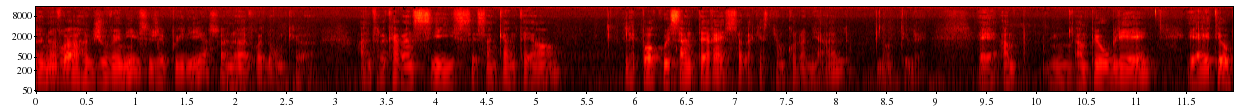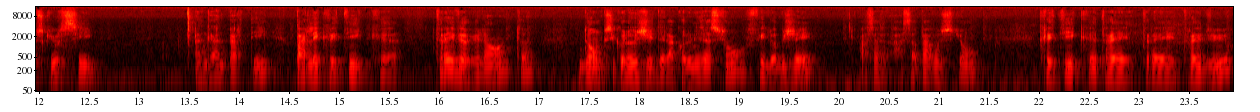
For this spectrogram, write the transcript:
œuvre juvénile, si je puis dire, son œuvre donc euh, entre 46 et 51, l'époque où il s'intéresse à la question coloniale, dont il est, est un, peu oublié et a été obscurci en grande partie, par les critiques très virulentes dont Psychologie de la colonisation fit l'objet à sa, parution, critiques très, très, très dures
